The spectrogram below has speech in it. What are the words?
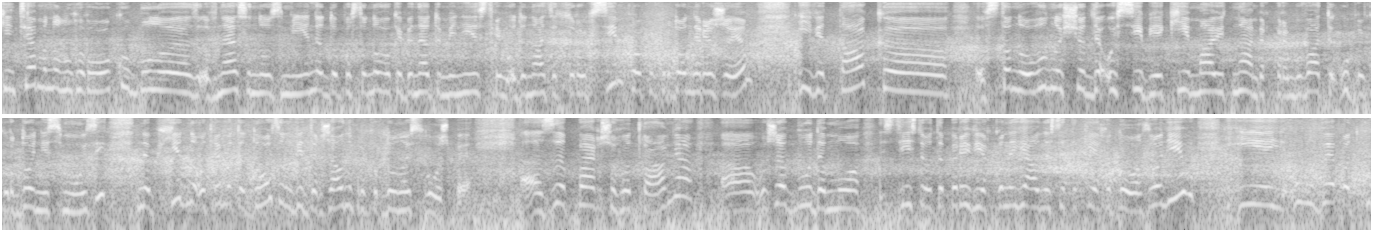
кінця минулого року було внесено зміни до постанови Кабінету міністрів 1147 про прикордонний режим. І відтак е, встановлено, що для осіб, які мають намір перебувати у прикордонній смузі, необхідно отримати дозвіл від Державної прикордонної служби. Е, З 1 травня вже будемо здійснювати перевірку наявності таких дозволів, і у випадку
